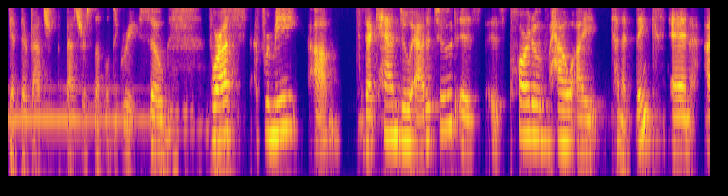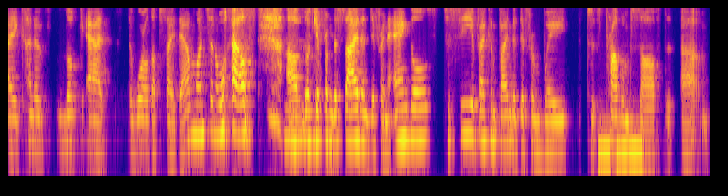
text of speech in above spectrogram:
get their bachelor's level degree. So for us, for me, um, that can do attitude is, is part of how I kind of think. And I kind of look at the world upside down once in a while, um, mm-hmm. look at from the side and different angles to see if I can find a different way to problem solve the, um,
